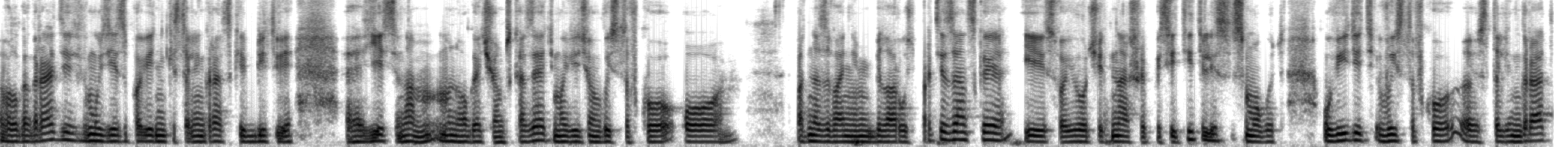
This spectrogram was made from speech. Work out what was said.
в Волгограде, в музее-заповеднике Сталинградской битве. Есть нам много о чем сказать. Мы ведем выставку о под названием «Беларусь партизанская», и, в свою очередь, наши посетители смогут увидеть выставку э, «Сталинград»,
